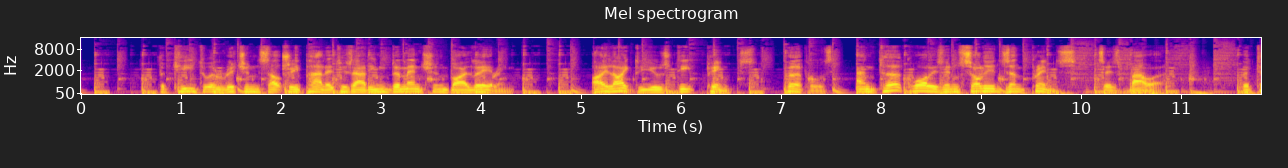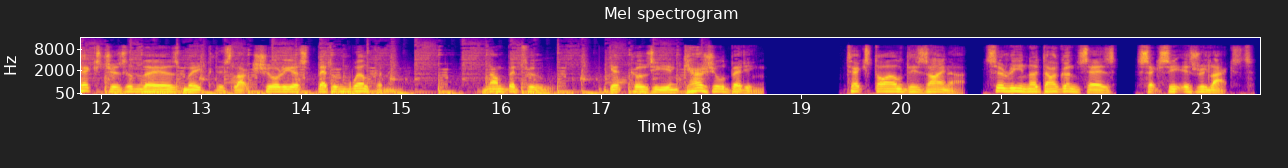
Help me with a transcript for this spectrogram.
The key to a rich and sultry palette is adding dimension by layering. I like to use deep pinks, purples, and turquoise in solids and prints, says Bauer. The textures and layers make this luxurious bedroom welcoming. Number 2. Get cozy in casual bedding. Textile designer, Serena Dugan says, sexy is relaxed.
